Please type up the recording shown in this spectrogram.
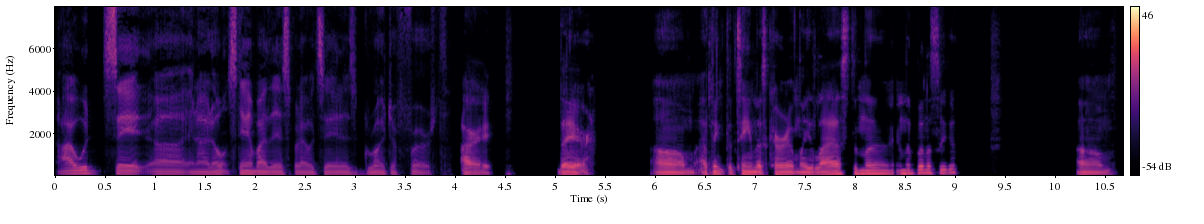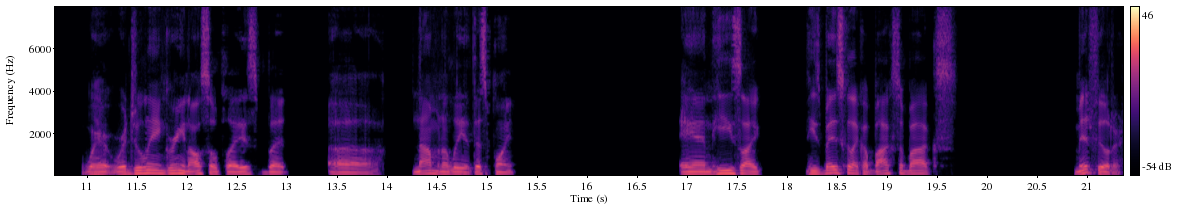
I would say it, uh, and I don't stand by this, but I would say it is Greuther Fürth. All right, there. Um, I think the team that's currently last in the in the Bundesliga. Um, where where Julian Green also plays, but uh, nominally at this point, and he's like he's basically like a box to box midfielder.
